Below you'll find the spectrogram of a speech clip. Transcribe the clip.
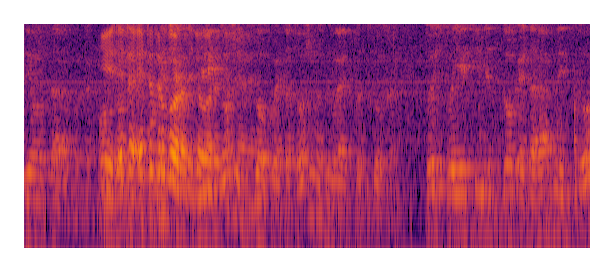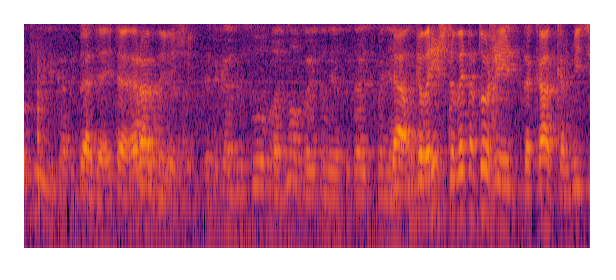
делает заработок. Он И это- это другой разговор, тоже это- это тоже называется сдока. То есть своей семье сдока это разные сдоки или как это? Да, да, это разные вещи. Это как бы слово одно, поэтому я пытаюсь понять. Да, он говорит, что в этом тоже есть докат, кормить,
